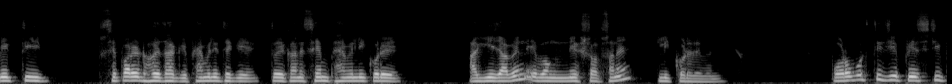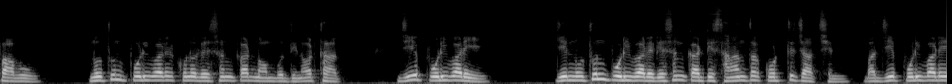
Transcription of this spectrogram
ব্যক্তি সেপারেট হয়ে থাকে ফ্যামিলি থেকে, তো এখানে সেম ফ্যামিলি করে আগিয়ে যাবেন এবং নেক্সট অপশানে ক্লিক করে দেবেন। পরবর্তী যে পেজটি পাবো, নতুন পরিবারের কোনো রেশন কার্ড নম্বর দিন। অর্থাৎ যে পরিবারে যে নতুন পরিবারে রেশন কার্ডটি স্থানান্তর করতে চাচ্ছেন বা যে পরিবারে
